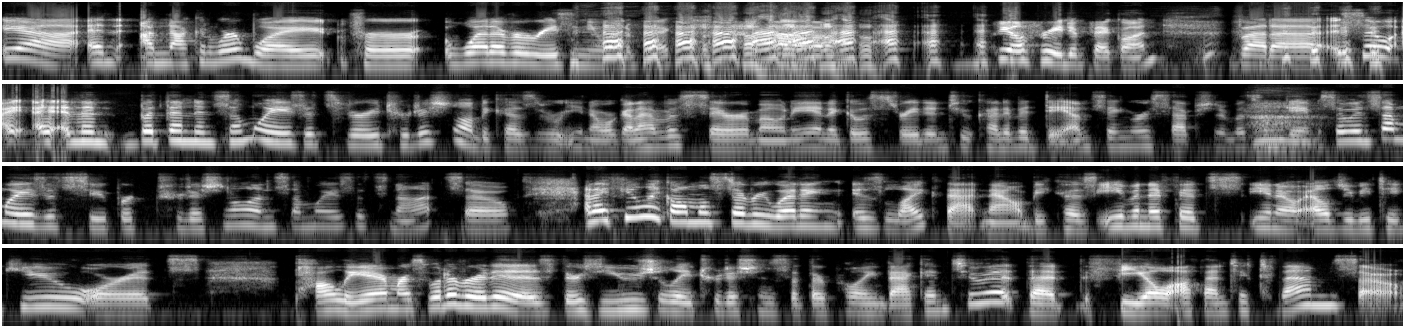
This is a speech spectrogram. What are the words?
Yeah, and I'm not going to wear white for whatever reason you want to pick. um, feel free to pick one. But uh, so I, I and then but then in some ways it's very traditional because you know we're going to have a ceremony and it goes straight into kind of a dancing reception with some games. So in some ways it's super traditional, in some ways it's not. So and I feel like almost every wedding is like that now because even if it's you know LGBTQ or it's polyamorous, whatever it is, there's usually traditions that they're pulling back into it that feel authentic to them. So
